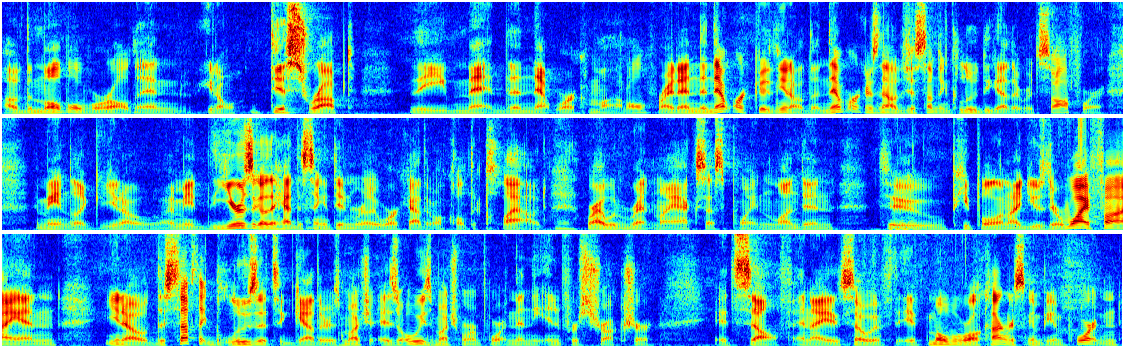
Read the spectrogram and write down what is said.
of the mobile world, and you know disrupt the me- the network model, right? And the network is you know the network is now just something glued together with software. I mean, like you know, I mean, years ago they had this thing that didn't really work out. They were called the cloud, where I would rent my access point in London to people, and I'd use their Wi-Fi, and you know, the stuff that glues it together is much is always much more important than the infrastructure itself. And I so if if Mobile World Congress is going to be important,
